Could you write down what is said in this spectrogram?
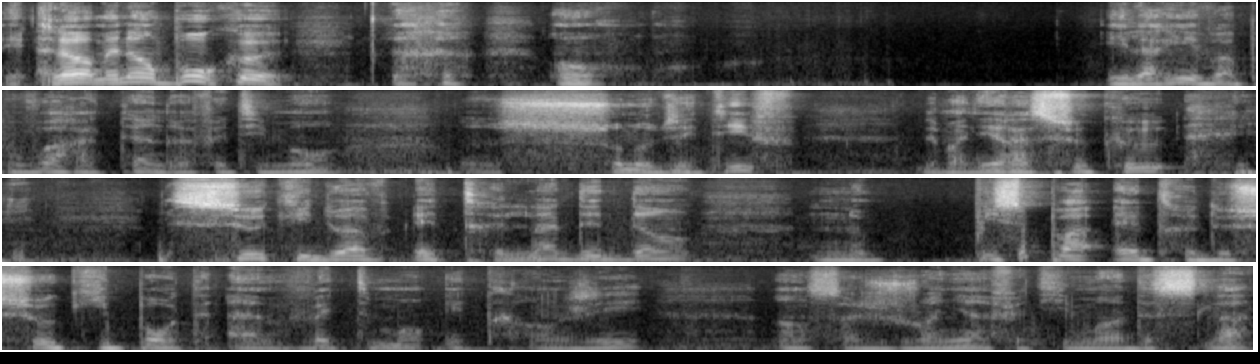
Et alors maintenant, pour que il arrive à pouvoir atteindre effectivement son objectif, de manière à ce que ceux qui doivent être là-dedans ne puissent pas être de ceux qui portent un vêtement étranger, en s'ajoignant effectivement de cela,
